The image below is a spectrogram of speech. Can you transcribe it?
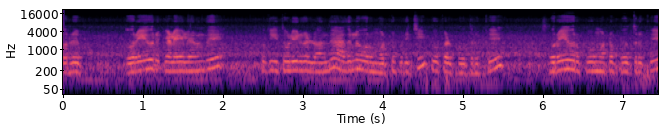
ஒரு ஒரே ஒரு கிளையிலேருந்து புதிய துளிர்கள் வந்து அதில் ஒரு மொட்டு பிடிச்சி பூக்கள் பூத்துருக்கு. ஒரே ஒரு பூ மட்டும் பூத்துருக்கு.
